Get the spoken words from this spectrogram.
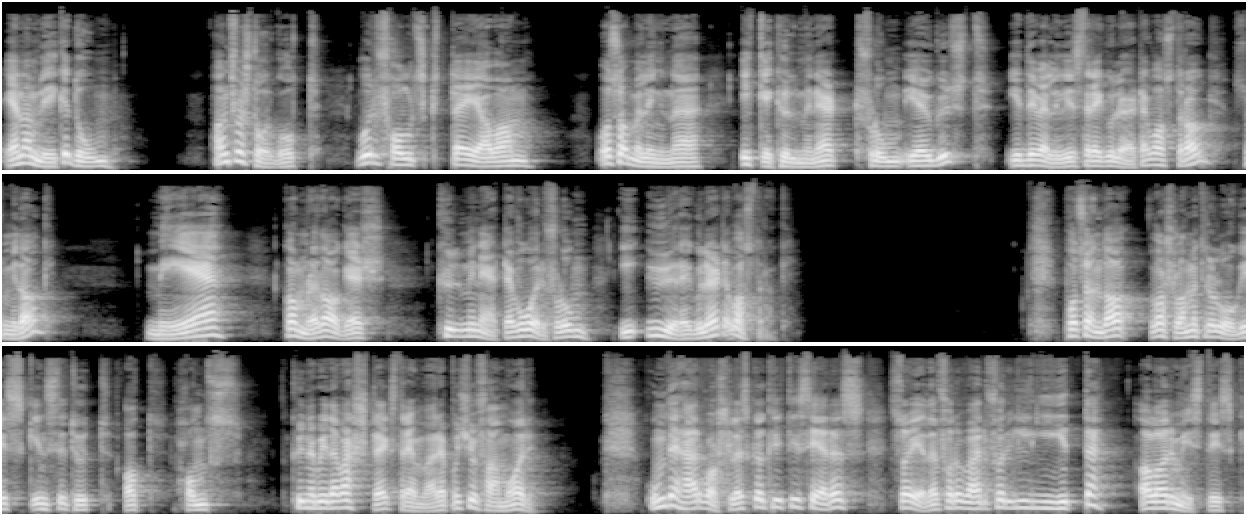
er nemlig ikke dum. Han forstår godt hvor falskt det er av ham å sammenligne ikke-kulminert flom i august i delvis regulerte vassdrag, som i dag, med gamle dagers kulminerte vårflom i uregulerte vassdrag. På søndag varsla Meteorologisk institutt at Hans kunne bli det verste ekstremværet på 25 år. Om dette varselet skal kritiseres, så er det for å være for lite alarmistisk.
